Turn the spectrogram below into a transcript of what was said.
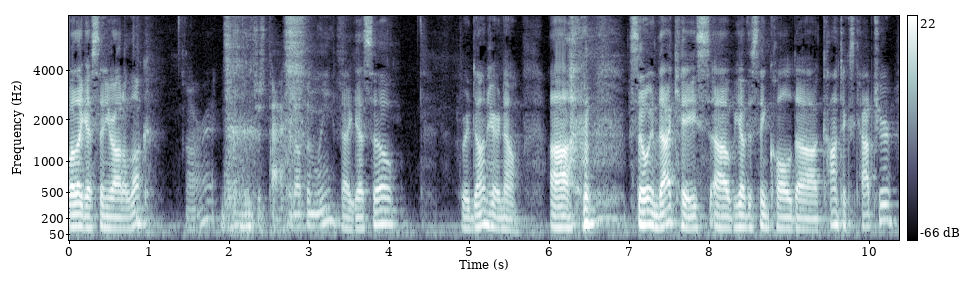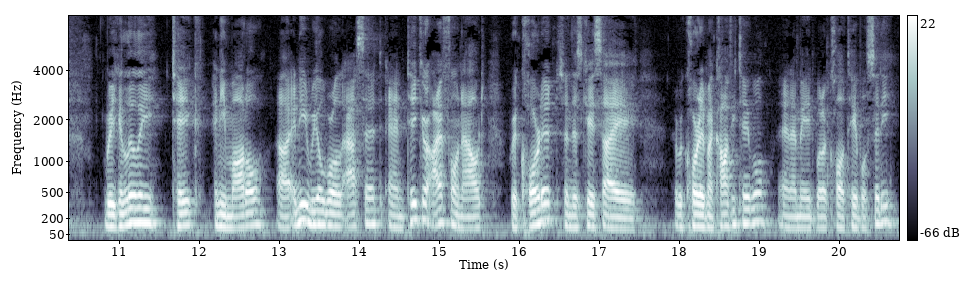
Well, I guess then you're out of luck. All right. just pack it up and leave. I guess so. We're done here now. Uh, so in that case, uh, we have this thing called uh, ContextCapture, where you can literally take any model, uh, any real world asset, and take your iPhone out, record it. So in this case, I recorded my coffee table and I made what I call Table City.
